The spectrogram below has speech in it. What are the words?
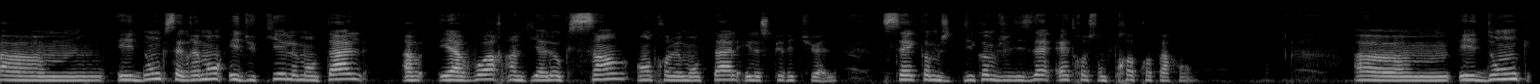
Euh, et donc, c'est vraiment éduquer le mental et avoir un dialogue sain entre le mental et le spirituel. C'est, comme comme je disais, être son propre parent. Euh, et donc,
